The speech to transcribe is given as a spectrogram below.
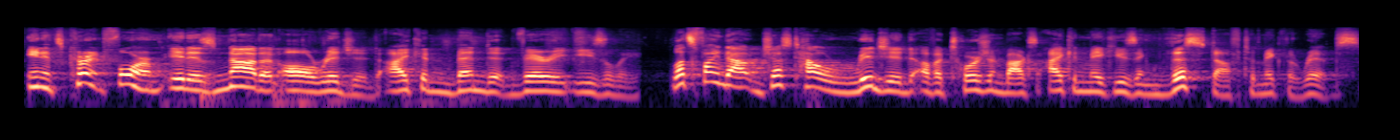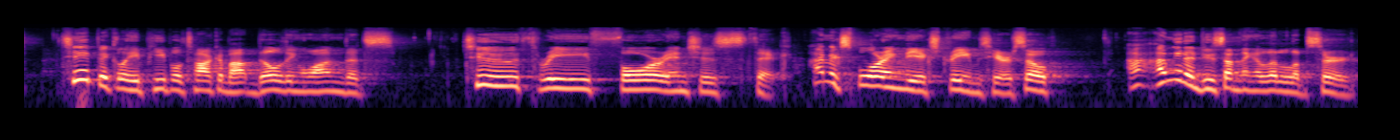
In its current form, it is not at all rigid. I can bend it very easily. Let's find out just how rigid of a torsion box I can make using this stuff to make the ribs. Typically, people talk about building one that's two, three, four inches thick. I'm exploring the extremes here, so I'm gonna do something a little absurd.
